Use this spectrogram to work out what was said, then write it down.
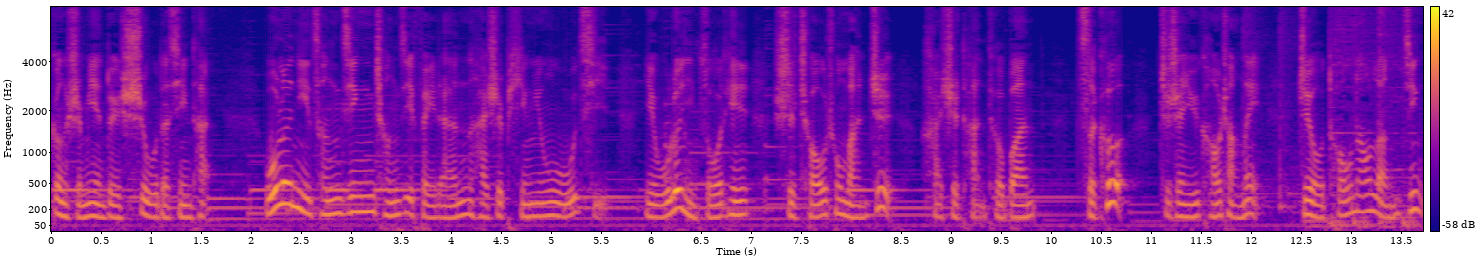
更是面对事物的心态。无论你曾经成绩斐然，还是平庸无奇；也无论你昨天是踌躇满志，还是忐忑不安，此刻置身于考场内，只有头脑冷静，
